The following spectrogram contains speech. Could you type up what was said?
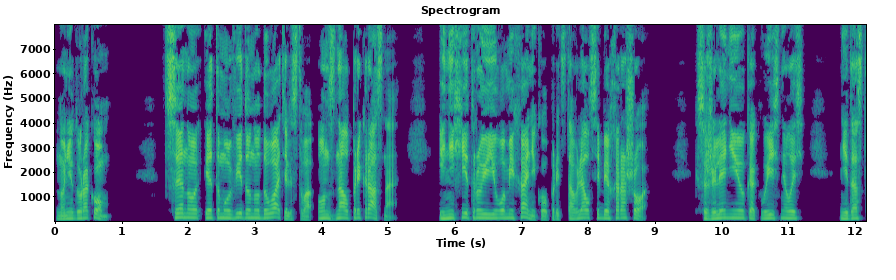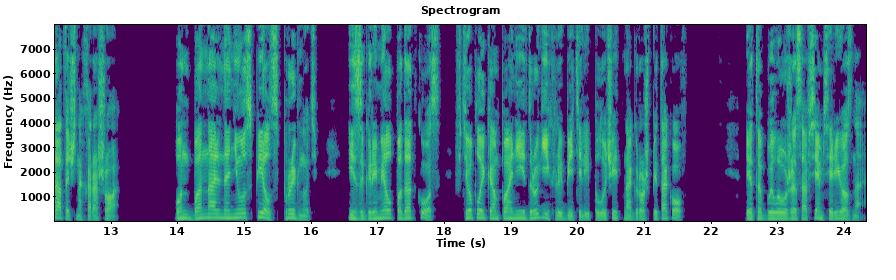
но не дураком. Цену этому виду надувательства он знал прекрасно, и нехитрую его механику представлял себе хорошо. К сожалению, как выяснилось, недостаточно хорошо. Он банально не успел спрыгнуть и загремел под откос, в теплой компании других любителей получить на грош пятаков. Это было уже совсем серьезно,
